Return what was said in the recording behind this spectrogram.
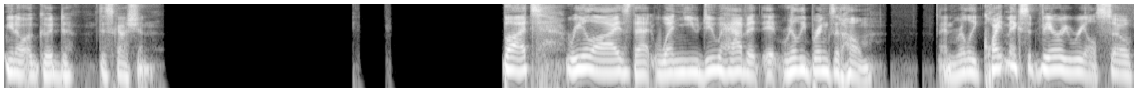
you know, a good discussion. But realize that when you do have it, it really brings it home and really quite makes it very real. So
